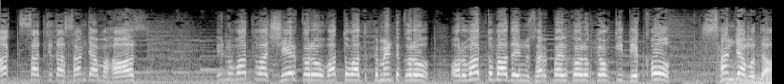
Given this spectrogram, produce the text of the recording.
ਹੱਕ, ਸੱਚ ਦਾ ਸਾਂਝਾ ਮਹਾਜ਼। ਇਹਨੂੰ ਵੱਧ ਤੋਂ ਵੱਧ ਸ਼ੇਅਰ ਕਰੋ, ਵੱਧ ਤੋਂ ਵੱਧ ਕਮੈਂਟ ਕਰੋ ਔਰ ਵੱਧ ਤੋਂ ਵੱਧ ਇਹਨੂੰ ਸਰਪ੍ਰਾਈਜ਼ ਕਰੋ ਕਿਉਂਕਿ ਦੇਖੋ, ਸਾਂਝਾ ਮੁੱਦਾ।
